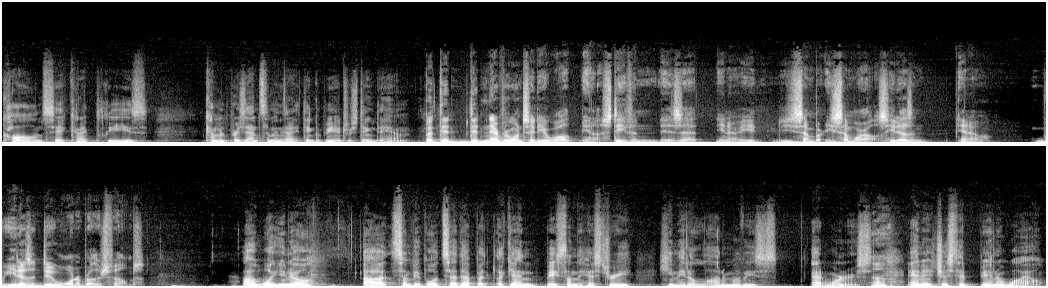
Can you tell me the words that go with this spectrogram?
call and say, Can I please come and present something that I think would be interesting to him? But did didn't everyone say to you, well, you know, Steven is at, you know, he, he's somewhere he's somewhere else. He doesn't, you know, he doesn't do Warner Brothers films. Uh, well, you know, uh, some people had said that, but again, based on the history, he made a lot of movies at Warner's, Huh? and it just had been a while.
